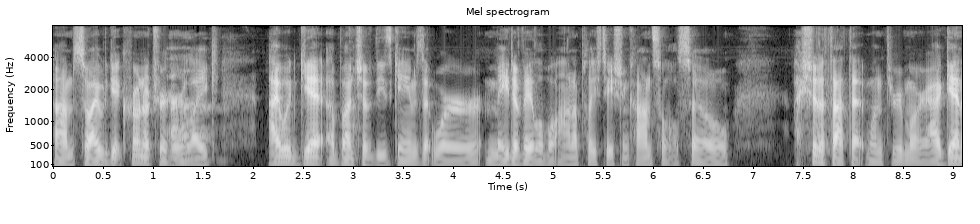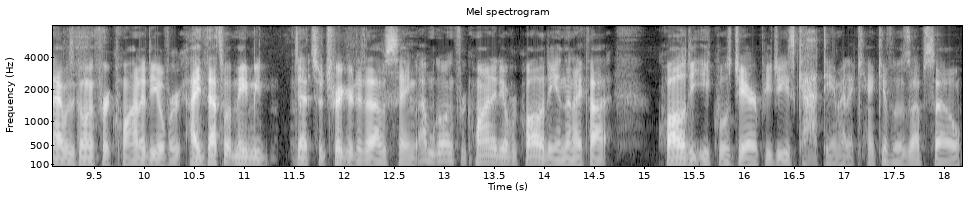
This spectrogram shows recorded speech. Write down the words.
Um, so I would get Chrono Trigger. Oh. Like, I would get a bunch of these games that were made available on a PlayStation console. So I should have thought that one through more. Again, I was going for quantity over. I that's what made me. That's what triggered it. I was saying I'm going for quantity over quality, and then I thought quality equals JRPGs. God damn it, I can't give those up. So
